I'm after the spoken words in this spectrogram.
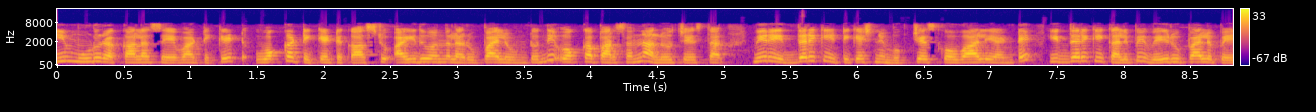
ఈ మూడు రకాల సేవా టికెట్ ఒక్క టికెట్ కాస్ట్ ఐదు వందల రూపాయలు ఉంటుంది. ఒక్క పర్సన్ అలో చేస్తారు. మీరు ఇద్దరికి ఈ టికెట్స్ని బుక్ చేసుకోవాలి అంటే ఇద్దరికి కలిపి వెయ్యి రూపాయలు పే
